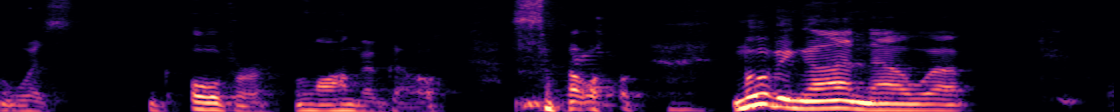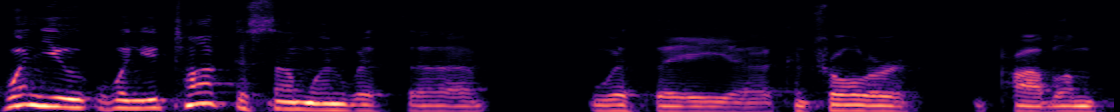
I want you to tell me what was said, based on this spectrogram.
was over long ago. So moving on now, uh, when you, when you talk to someone with, uh, with a uh, controller problem,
